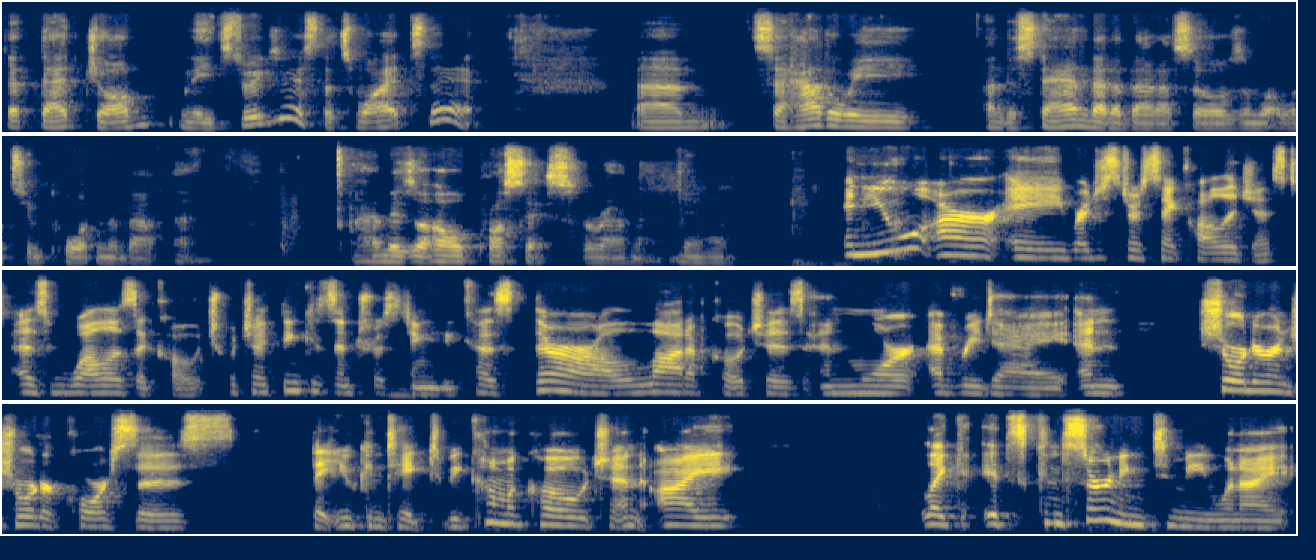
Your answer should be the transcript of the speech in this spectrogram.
that that job needs to exist. That's why it's there. Um, so how do we understand that about ourselves and what, what's important about that? And there's a whole process around that. Yeah. And you are a registered psychologist as well as a coach, which I think is interesting because there are a lot of coaches and more every day and shorter and shorter courses that you can take to become a coach. And I like it's concerning to me when I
